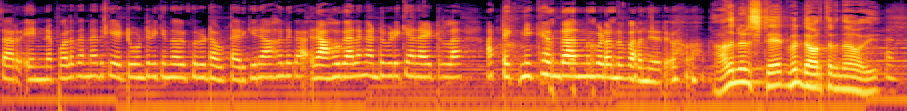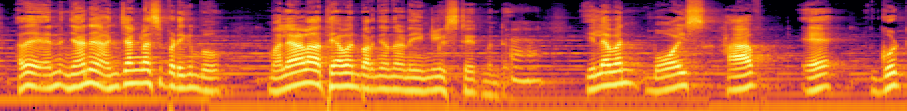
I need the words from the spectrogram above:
സാർ എന്നെ പോലെ തന്നെ അത് കേട്ടുകൊണ്ടിരിക്കുന്നവർക്കൊരു ഡൗട്ടായിരിക്കും രാഹുൽ രാഹുകാലം കണ്ടുപിടിക്കാനായിട്ടുള്ള ആ ടെക്നിക്ക് എന്താണെന്നും കൂടെ ഒന്ന് പറഞ്ഞു തരുമോ അതിനൊരു സ്റ്റേറ്റ്മെന്റ് ഓർത്തിരുന്നാൽ മതി. അത് ഞാൻ അഞ്ചാം ക്ലാസ്സിൽ പഠിക്കുമ്പോൾ മലയാള അധ്യാപകൻ പറഞ്ഞു തന്നാണ് English statement eleven boys have a good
